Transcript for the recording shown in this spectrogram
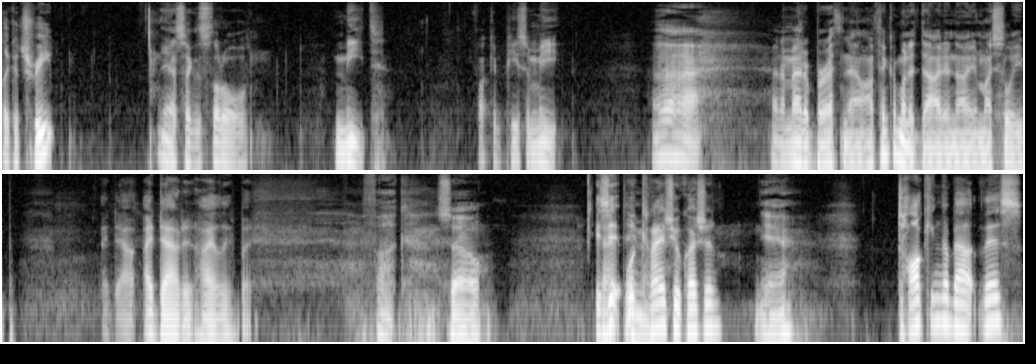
Like a treat? Yeah, it's like this little meat. Fucking piece of meat. Ah, and I'm out of breath now. I think I'm gonna die tonight in my sleep. I doubt. I doubt it highly. But Fuck. So, is God it? Well, can I ask you a question? yeah. Talking about this,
